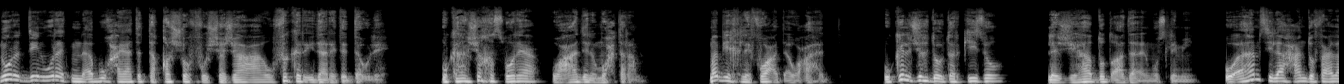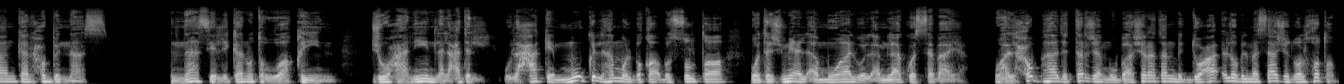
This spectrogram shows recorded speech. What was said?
نور الدين ورث من أبوه حياة التقشف والشجاعة وفكر إدارة الدولة. وكان شخص ورع وعادل ومحترم. ما بيخلف وعد أو عهد. وكل جهده وتركيزه للجهاد ضد أعداء المسلمين. وأهم سلاح عنده فعلا كان حب الناس. الناس يلي كانوا طواقين جوعانين للعدل ولحاكم مو كل همه البقاء بالسلطة وتجميع الأموال والأملاك والسبايا. وهالحب هذا ترجم مباشرة بالدعاء له بالمساجد والخطب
